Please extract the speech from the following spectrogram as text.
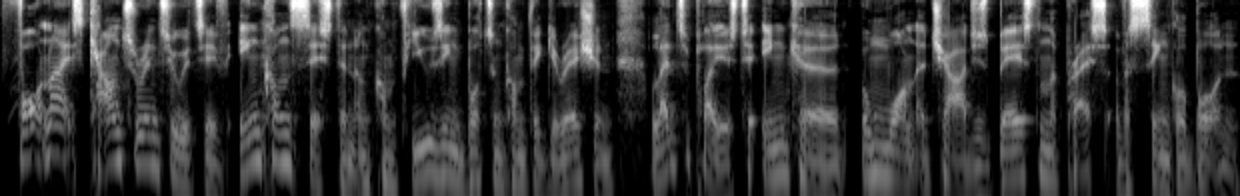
Fortnite's counterintuitive, inconsistent, and confusing button configuration led to players to incur unwanted charges based on the press of a single button,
